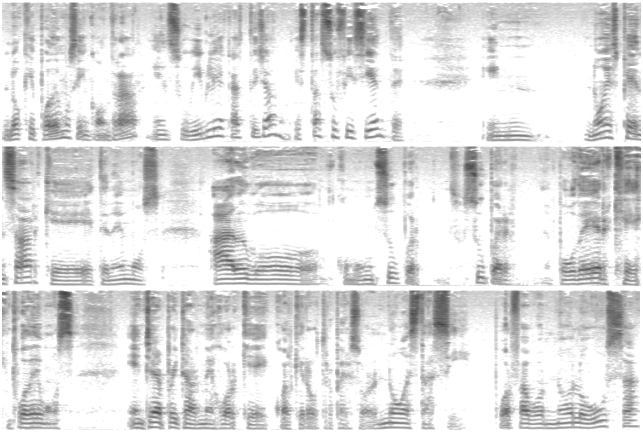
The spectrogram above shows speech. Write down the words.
Lo que podemos encontrar en su Biblia castellano está suficiente. Y no es pensar que tenemos algo como un super super poder que podemos interpretar mejor que cualquier otra persona. No está así. Por favor, no lo usa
